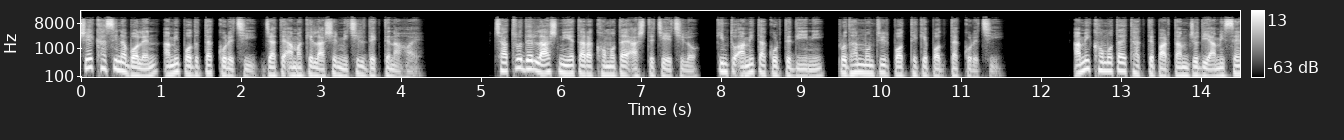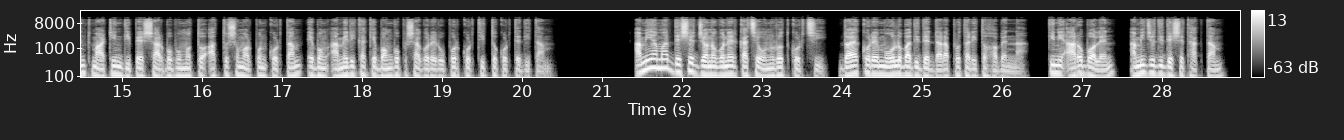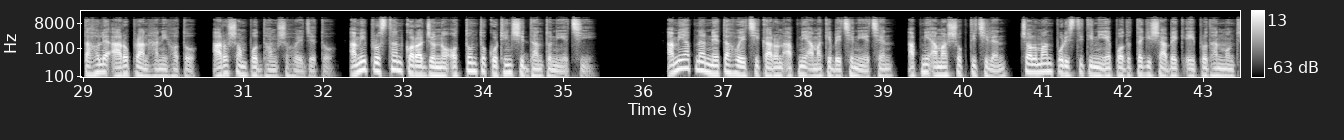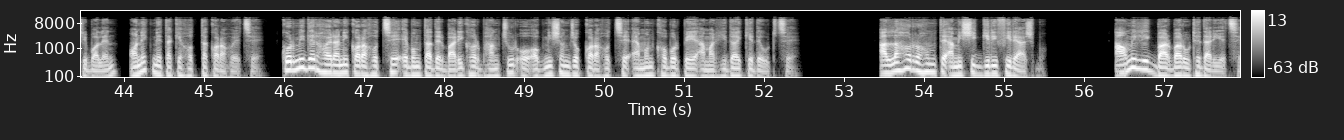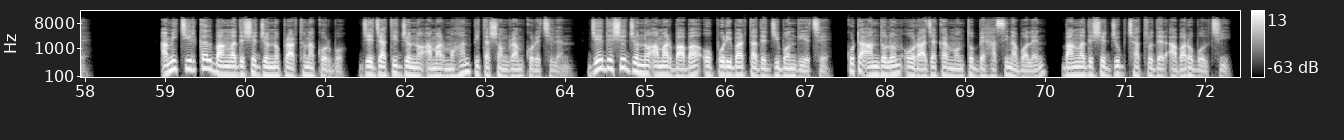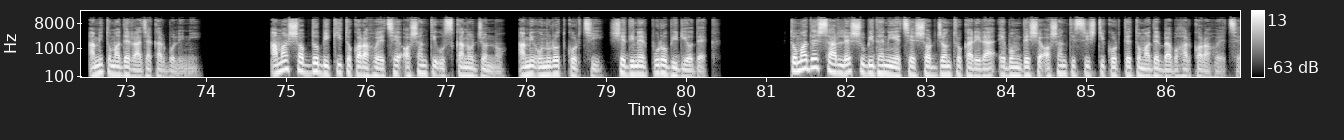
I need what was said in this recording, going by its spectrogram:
শেখ হাসিনা বলেন, আমি পদত্যাগ করেছি, যাতে আমাকে লাশের মিছিল দেখতে না হয়। ছাত্রদের লাশ নিয়ে তারা ক্ষমতায় আসতে চেয়েছিল, কিন্তু আমি তা করতে দিইনি, প্রধানমন্ত্রীর পদ থেকে পদত্যাগ করেছি। আমি ক্ষমতায় থাকতে পারতাম যদি আমি সেন্ট মার্টিন দ্বীপের সার্বভৌমত্ব আত্মসমর্পণ করতাম এবং আমেরিকাকে বঙ্গোপসাগরের উপর কর্তৃত্ব করতে দিতাম। আমি আমার দেশের জনগণের কাছে অনুরোধ করছি, দয়া করে মৌলবাদীদের দ্বারা প্রতারিত হবেন না। তিনি আরও বলেন, আমি যদি দেশে থাকতাম তাহলে আরও প্রাণহানি হতো, আরও সম্পদ ধ্বংস হয়ে যেত। আমি প্রস্থান করার জন্য অত্যন্ত কঠিন সিদ্ধান্ত নিয়েছি। আমি আপনার নেতা হয়েছি কারণ আপনি আমাকে বেছে নিয়েছেন, আপনি আমার শক্তি ছিলেন, চলমান পরিস্থিতি নিয়ে পদত্যাগী সাবেক এই প্রধানমন্ত্রী বলেন, অনেক নেতাকে হত্যা করা হয়েছে। কর্মীদের হয়রানি করা হচ্ছে এবং তাদের বাড়িঘর ভাঙচুর ও অগ্নিসংযোগ করা হচ্ছে এমন খবর পেয়ে আমার হৃদয় কেঁদে উঠছে। আল্লাহর রহমতে আমি শিগগিরই ফিরে আসব। আওয়ামী লীগ বারবার উঠে দাঁড়িয়েছে। আমি চিরকাল বাংলাদেশের জন্য প্রার্থনা করব, যে জাতির জন্য আমার মহান পিতা সংগ্রাম করেছিলেন, যে দেশের জন্য আমার বাবা ও পরিবার তাদের জীবন দিয়েছে, কোটা আন্দোলন ও রাজাকার মন্তব্যে হাসিনা বলেন, বাংলাদেশের যুব ছাত্রদের আবারও বলছি, আমি তোমাদের রাজাকার বলিনি। আমার শব্দ বিকৃত করা হয়েছে অশান্তি উস্কানোর জন্য, আমি অনুরোধ করছি, সেদিনের পুরো ভিডিও দেখ। তোমাদের সারলের সুবিধা নিয়েছে ষড়যন্ত্রকারীরা এবং দেশে অশান্তি সৃষ্টি করতে তোমাদের ব্যবহার করা হয়েছে।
